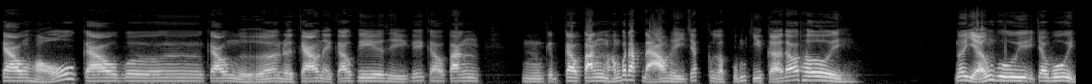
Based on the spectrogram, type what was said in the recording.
cao hổ, cao ờ, cao ngựa, rồi cao này, cao kia thì cái cao tăng ừ, cái cao tăng mà không có đắc đạo thì chắc là cũng chỉ cỡ đó thôi. Nó giỡn vui, cho vui.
